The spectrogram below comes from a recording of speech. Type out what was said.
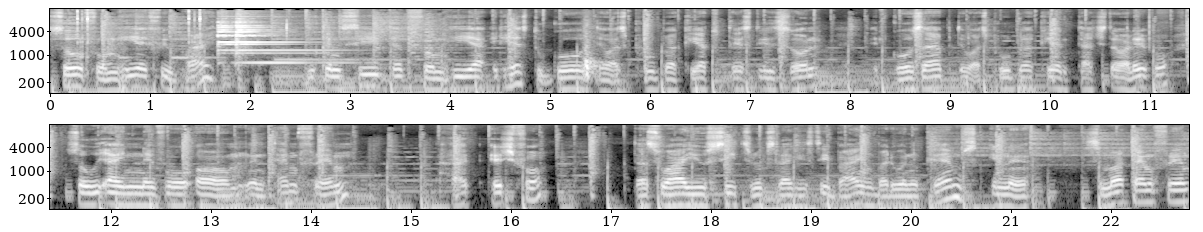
So from here if you buy you can see that from here it has to go. There was pullback here to test this zone it goes up. There was pullback here and touched our level. So we are in level um in time frame h4 that's why you see it looks like it's still buying but when it comes in a small time frame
